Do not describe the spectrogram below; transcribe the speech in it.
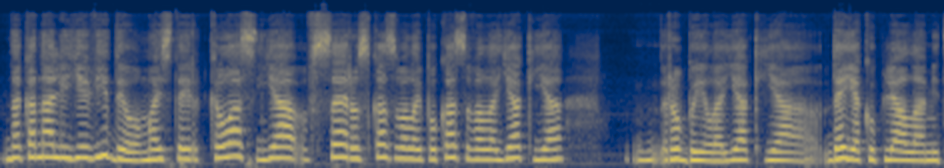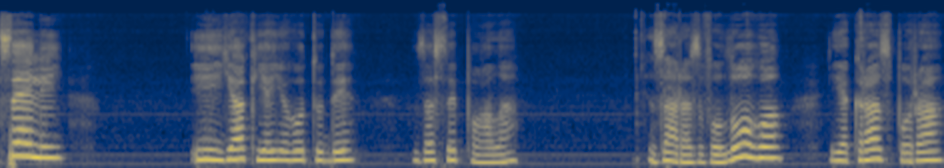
На каналі є відео, майстер-клас. Я все розказувала і показувала, як я робила, як я, де я купляла міцелій і як я його туди засипала. Зараз волого, якраз пора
